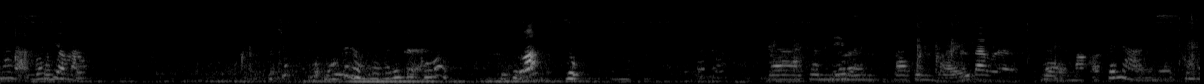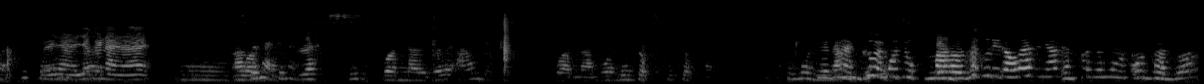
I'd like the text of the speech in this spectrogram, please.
nó giảm 4 triệu mà cái đồng hồ vào đây cho cô ba trăm ba trăm bảy về. mặc ở cái này không phải thích Cái này cho cái này này. à cái này cái này. Quần này với áo. Quần là mua liên tục liên tục này. Cái này cứ phải mua chục mà rồi cứ đi đâu hết nhá. em phát với nhau. Ôn thần nữa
